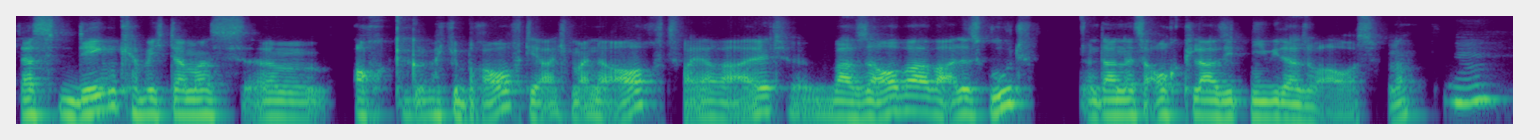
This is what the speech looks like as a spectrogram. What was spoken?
das Ding habe ich damals ähm, auch gebraucht, ja, ich meine auch, zwei Jahre alt, war sauber, war alles gut. Und dann ist auch klar, sieht nie wieder so aus. Ne? Mhm.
